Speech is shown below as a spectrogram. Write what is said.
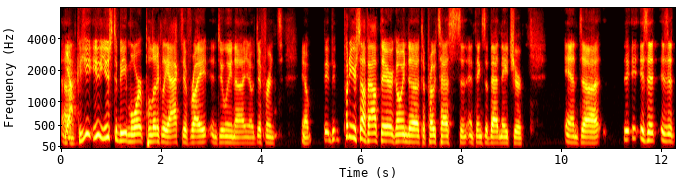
Um, Yeah. because you you used to be more politically active, right, and doing uh, you know different, you know, b- b- putting yourself out there, going to to protests and, and things of that nature. And uh, is it is it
